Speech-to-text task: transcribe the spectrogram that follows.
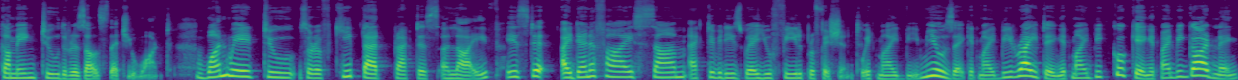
coming to the results that you want. One way to sort of keep that practice alive is to identify some activities where you feel proficient. It might be music, it might be writing, it might be cooking, it might be gardening.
